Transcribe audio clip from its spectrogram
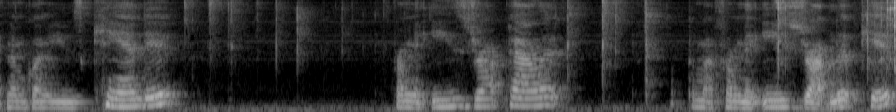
And I'm going to use Candid from the Eavesdrop palette. From the Eavesdrop lip kit.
